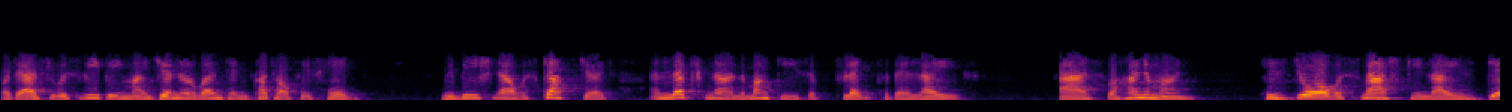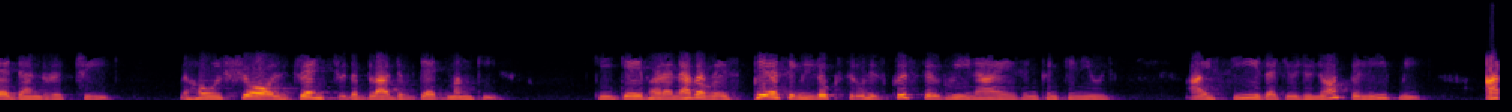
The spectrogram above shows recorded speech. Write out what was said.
but as he was sleeping, my general went and cut off his head. Vibhishana was captured, and Lakshmana and the monkeys have fled for their lives. As for Hanuman, his jaw was smashed, he lies dead under a tree. The whole shore is drenched with the blood of dead monkeys. He gave her another of his piercing look through his crystal green eyes and continued, I see that you do not believe me. I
